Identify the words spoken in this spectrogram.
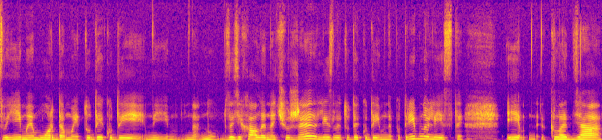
своїми мордами туди, куди їм, ну, зазіхали на чуже, лізли туди, куди їм не потрібно лізти. І кладя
